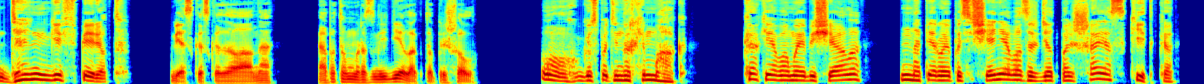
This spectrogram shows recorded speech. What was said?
«Деньги вперед!» — веско сказала она, а потом разглядела, кто пришел. «Ох, господин Архимаг, как я вам и обещала, на первое посещение вас ждет большая скидка.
